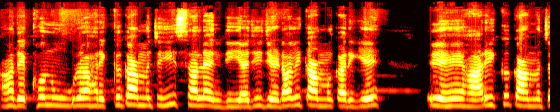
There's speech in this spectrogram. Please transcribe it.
ਆ ਦੇਖੋ ਨੂਰ ਹਰ ਇੱਕ ਕੰਮ 'ਚ ਹਿੱਸਾ ਲੈਂਦੀ ਆ ਜੀ, ਜਿਹੜਾ ਵੀ ਕੰਮ ਕਰੀਏ ਇਹ ਹਰ ਇੱਕ ਕੰਮ 'ਚ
